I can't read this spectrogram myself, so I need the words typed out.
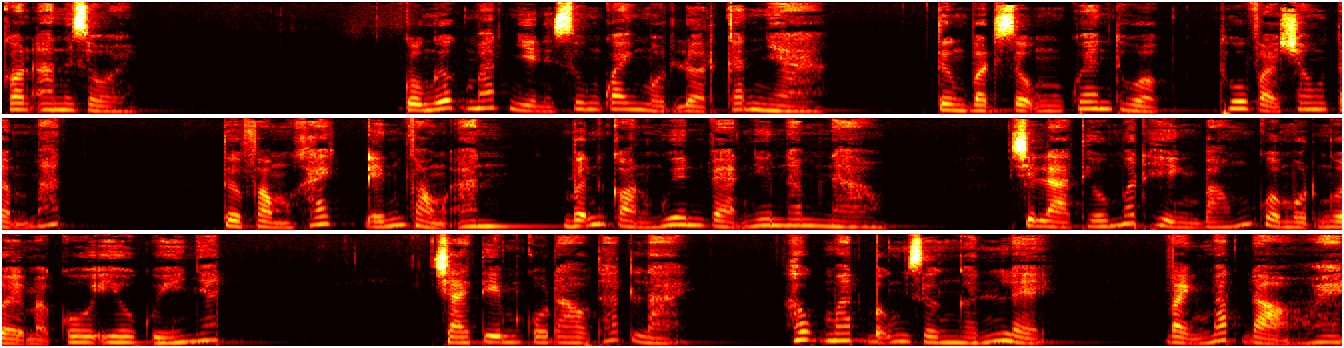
Con ăn rồi. Cô ngước mắt nhìn xung quanh một lượt căn nhà, Từng vật dụng quen thuộc Thu vào trong tầm mắt. Từ phòng khách đến phòng ăn Vẫn còn nguyên vẹn như năm nào, Chỉ là thiếu mất hình bóng của một người mà cô yêu quý nhất. Trái tim cô đau thắt lại, Hốc mắt bỗng dưng ngấn lệ, Vành mắt đỏ hoe,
